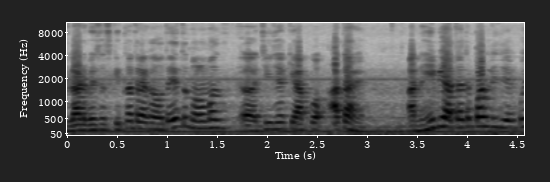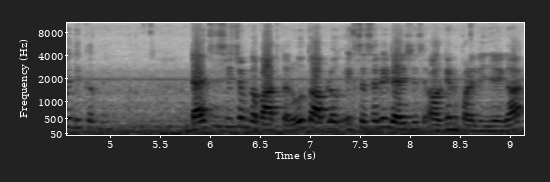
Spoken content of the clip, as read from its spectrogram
ब्लड वेसल्स कितना तरह का होता है, ये तो नॉर्मल चीज़ है कि आपको आता है। और नहीं भी आता है तो पढ़ लीजिए, कोई दिक्कत नहीं। डाइजेस्ट सिस्टम का बात करूँ तो आप लोग एक्सेसरी डाइजेस्ट ऑर्गेन पढ़ लीजिएगा।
